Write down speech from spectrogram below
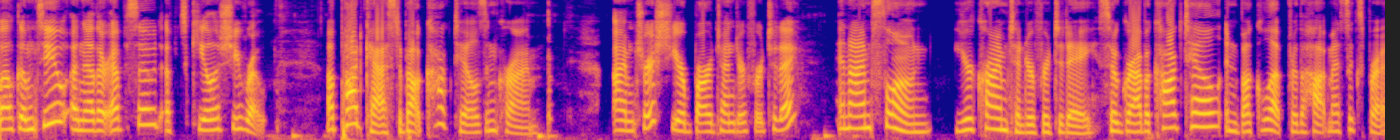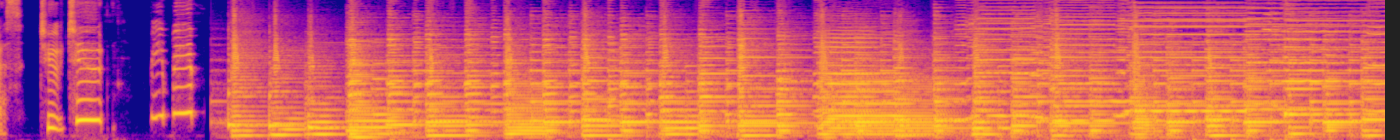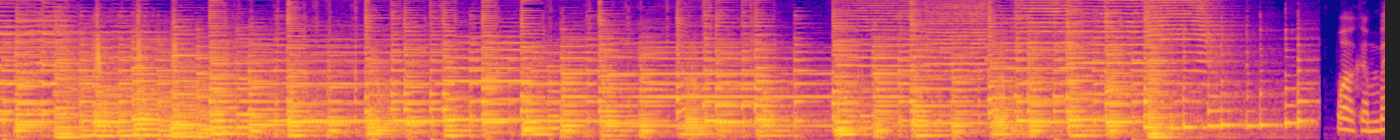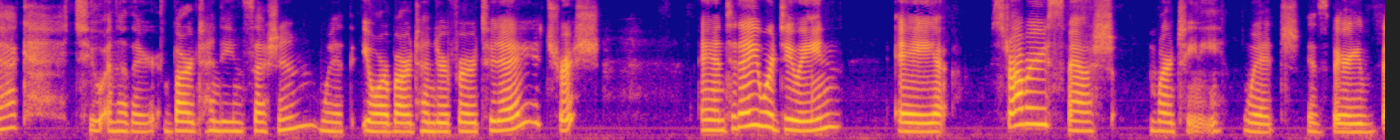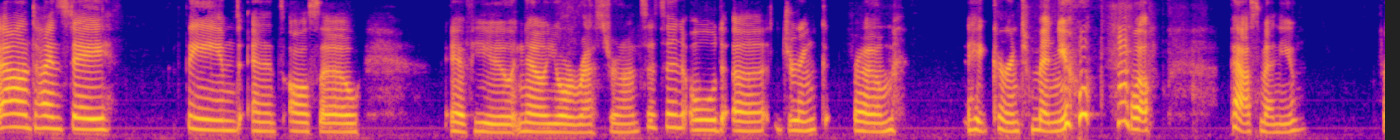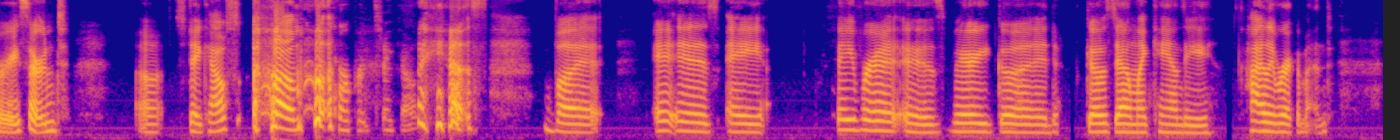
Welcome to another episode of Tequila She Wrote. a podcast about cocktails and crime. I'm Trish, your bartender for today. And I'm Sloane, your crime tender for today. So grab a cocktail and buckle up for the Hot Mess Express. Toot toot! Beep beep. Welcome back to another bartending session with your bartender for today, Trish. And today we're doing a strawberry smash martini, which is very Valentine's Day themed, and it's also, if you know your restaurants, it's an old uh drink from a current menu. well, past menu for a certain uh steakhouse. Um Corporate steakhouse. yes. But it is a favorite, it is very good, goes down like candy. Highly recommend.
